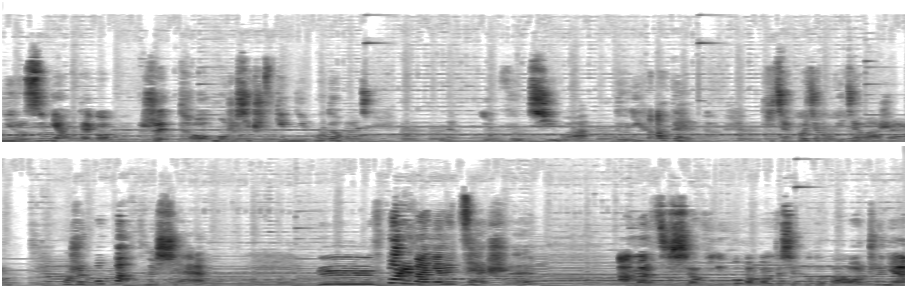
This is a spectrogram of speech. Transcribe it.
nie rozumiał tego, że to może się wszystkim nie podobać. No i wróciła do nich Adelka. Kicia Kocia powiedziała, że może pobawmy się mm, w porywanie rycerzy. A Marcysiowi i chłopakom to się podobało, czy nie?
